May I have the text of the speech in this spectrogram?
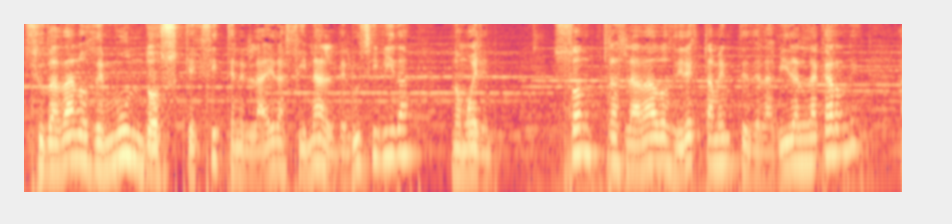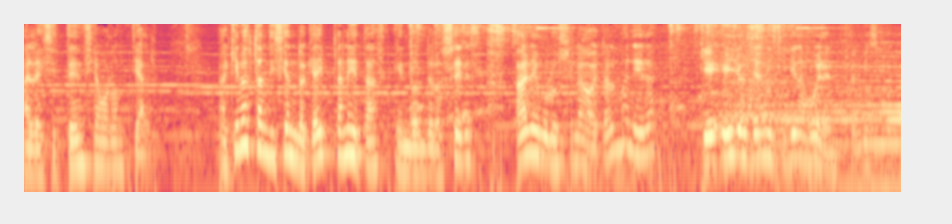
ciudadanos de mundos que existen en la era final de luz y vida, no mueren. Son trasladados directamente de la vida en la carne a la existencia morontial. Aquí nos están diciendo que hay planetas en donde los seres han evolucionado de tal manera que ellos ya ni siquiera mueren. Permiso.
